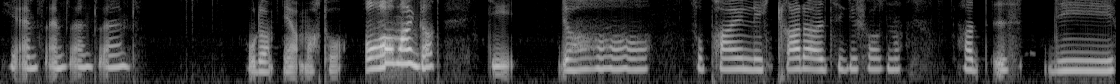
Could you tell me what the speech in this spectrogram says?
Hier Ems, Ems, Ems, Ems. Oder, ja, mach Tor. Oh mein Gott. Die. Oh, so peinlich. Gerade als sie geschossen hat, ist die.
